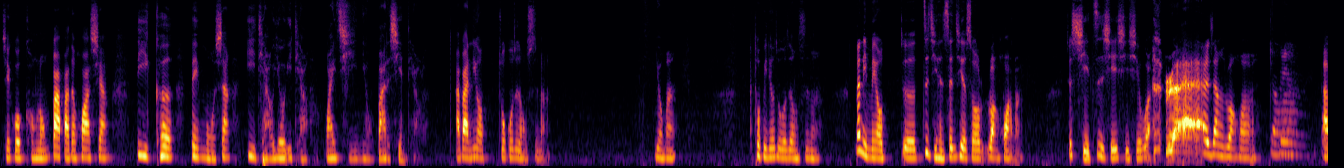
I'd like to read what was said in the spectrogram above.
结果，恐龙爸爸的画像立刻被抹上一条又一条歪七扭八的线条了。阿爸，你有做过这种事吗？有吗？托比，你有做过这种事吗？那你没有呃自己很生气的时候乱画吗？就写字写写写不完，这样乱画？有啊。阿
